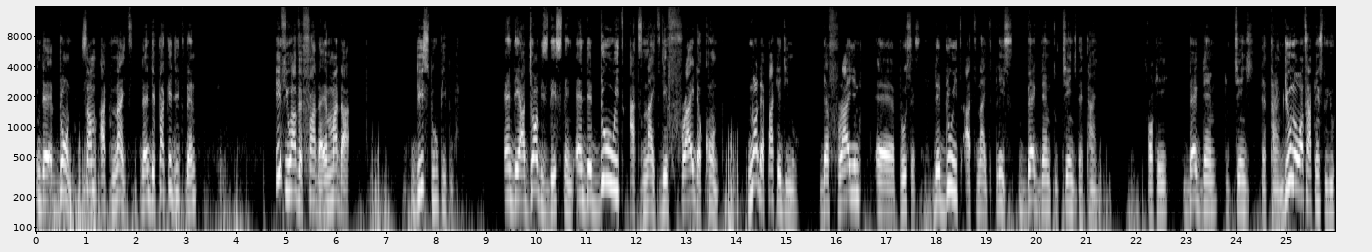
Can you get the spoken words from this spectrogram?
in the dawn, some at night. Then they package it. Then, if you have a father, a mother, these two people, and their job is this thing, and they do it at night. They fry the corn, not the packaging, no, the frying uh, process. They do it at night. Please beg them to change the time. Okay beg them to change the time. Do you know what happens to you?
